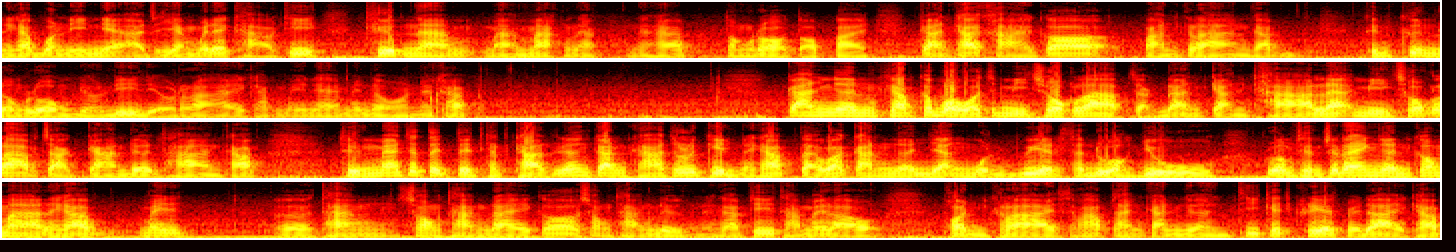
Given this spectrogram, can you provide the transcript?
นะครับ วันนี้เนี่ยอาจจะยังไม่ได้ข่าวที่คืบหน้ามามากนักนะครับ ต้องรอต่อไป การค้าขายก็ปานกลางครับ ขึ้นขึ้นลงลงเดี๋ยวดีเดี๋ยวร้ายครับไม่แน่ไม่นอนนะครับ การเงินครับเขาบอกว่าจะมีโชคลาภจากด้านการค้า และมีโชคลาภจากการเดินทางครับถึงแม้จะติดติดขัดขัดเรื่องการค้าธุรกิจนะครับแต่ว่าการเงินยังหมุนเวียนสะดวกอยู่ รวมถึงจะได้เงินเข้ามานะครับไม่เอ่อทางช่องทางใดก็ช่องทางหนึ่งนะครับที่ทำให้เราผ่อนคลายสภาพทางการเงินที่เครียดไปได้ครับ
